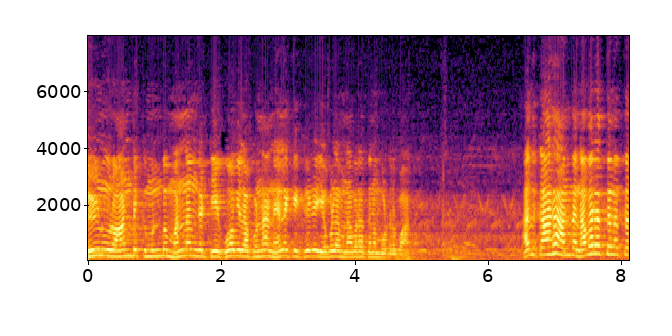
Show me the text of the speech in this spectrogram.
எழுநூறு ஆண்டுக்கு முன்பு மன்னன் கட்டிய கோவில் அப்படின்னா நிலைக்கு கீழே எவ்வளவு நவரத்தினம் போட்டிருப்பான்? அதுக்காக அந்த நவரத்தினத்தை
